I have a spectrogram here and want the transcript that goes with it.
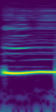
Ooh.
